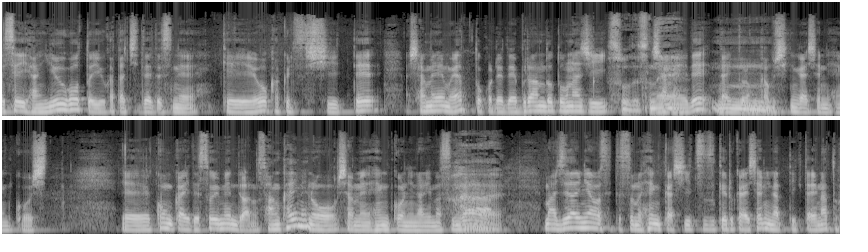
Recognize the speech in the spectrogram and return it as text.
ー、製販融合という形でですね、経営を確立して、社名もやっとこれでブランドと同じ社名で、大統領株式会社に変更し、えー、今回でそういう面ではあの3回目の社名変更になりますが、まあ、時代に合わせてその変化し続ける会社になっていきたいなと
